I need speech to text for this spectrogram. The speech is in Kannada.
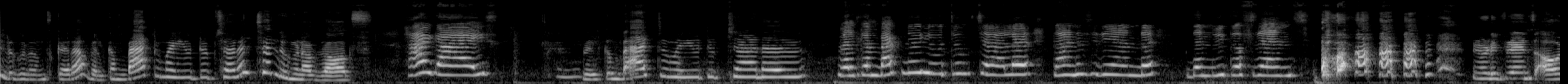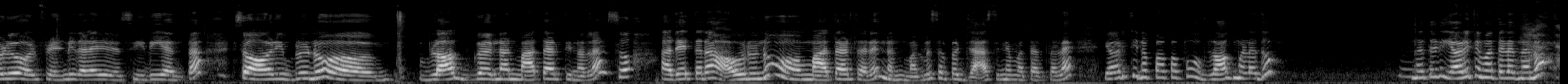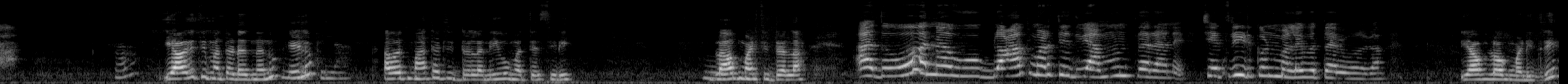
ಎಲ್ರಿಗೂ ನಮಸ್ಕಾರ. Welcome back to my YouTube channel Chandraguna vlogs hi guys welcome back to my YouTube channel welcome back to YouTube channel ಕಾಣಿಸಿರಿ ಅಂದ್ರೆ ಧನ್ವಿಕಾ ಫ್ರೆಂಡ್ಸ್ ನೋಡಿ ಫ್ರೆಂಡ್ಸ್ ಅವಳು ಅವಳ ಫ್ರೆಂಡ್ ಇದ್ದಾಳೆ ಸಿರಿ ಅಂತ. ಸೊ ಅವರಿಬ್ರು ವ್ಲಾಗ್ ನಾನು ಮಾತಾಡ್ತೀನಲ್ಲ ಸೊ ಅದೇ ಥರ ಅವರು ಮಾತಾಡ್ತಾರೆ. ನನ್ನ ಮಗಳು ಸ್ವಲ್ಪ ಜಾಸ್ತಿನೇ ಮಾತಾಡ್ತಾಳೆ. ಯಾವ ರೀತಿನಪ್ಪ ಪಾಪು ವ್ಲಾಗ್ ಮಾಡೋದು? ಮಾತಾಡಿ ಯಾವ ರೀತಿ ಮಾತಾಡೋದು ನಾನು? ಯಾವ ರೀತಿ ಮಾತಾಡೋದು ನಾನು? ಹೇಳು. ಅವತ್ತು ಮಾತಾಡ್ತಿದ್ರಲ್ಲ ನೀವು ಮತ್ತೆ ಸಿರಿ. ಬ್ಲಾಗ್ ಮಾಡ್ತಿದ್ರಲ್ಲ. ಅದು ನಾವು ಬ್ಲಾಗ್ ಮಾಡ್ತಿದ್ವಿ ಅಮ್ಮನ ತರಾನೇ. ಛತ್ರಿ ಹಿಡ್ಕೊಂಡು ಮಳೆ ಬರ್ತಾ ಇರುವಾಗ. ಯಾವ ಬ್ಲಾಗ್ ಮಾಡಿದ್ರಿ?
